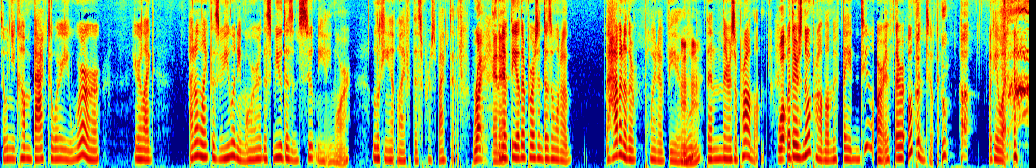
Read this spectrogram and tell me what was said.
So when you come back to where you were, you're like, I don't like this view anymore. This view doesn't suit me anymore. Looking at life at this perspective. right and, And it- if the other person doesn't want to have another point of view, Mhm. then there's a problem. well But there's no problem if they do or if they're open to it. who huh, Okay, what?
